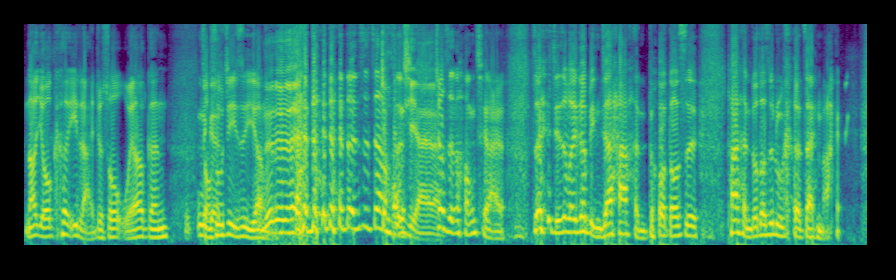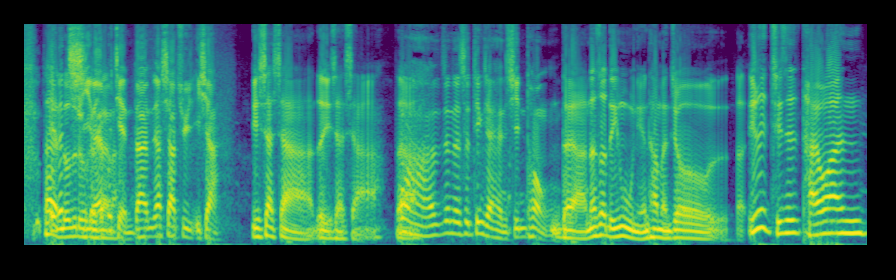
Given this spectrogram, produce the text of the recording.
然后游客一来就说我要跟总书记是一样的，对对对对 对对，是这样，就红起来了，就整个红起来了。所以其实维格饼家他很多都是他很多都是陆客在买，他很多是陆客在买。起来不简单，要下去一下。一下下，这一下下，对啊，哇，真的是听起来很心痛。对啊，那时候零五年他们就，因为其实台湾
